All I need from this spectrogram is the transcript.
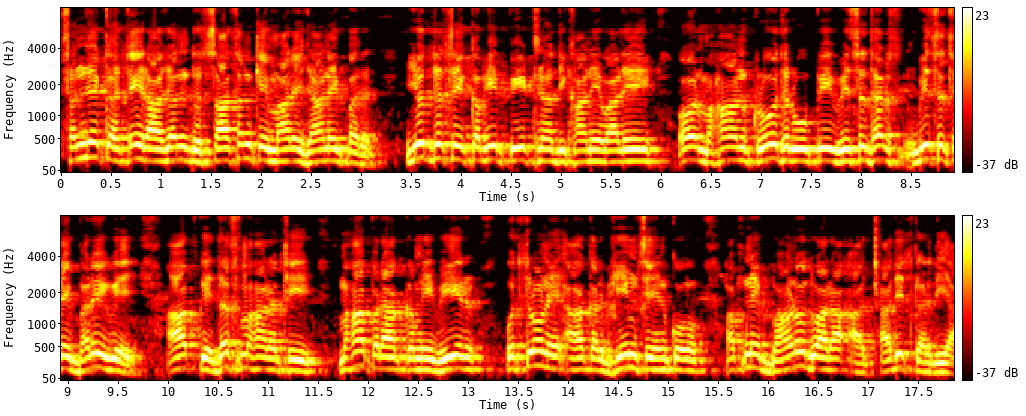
संजय कहते, राजन, दुशासन के मारे जाने पर युद्ध से कभी पीठ न दिखाने वाले और महान क्रोध रूपी विषधर, विष से भरे हुए आपके दस महारथी, महापराक्रमी वीर पुत्रों ने आकर भीम भीमसेन को अपने बाणों द्वारा आच्छादित कर दिया।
